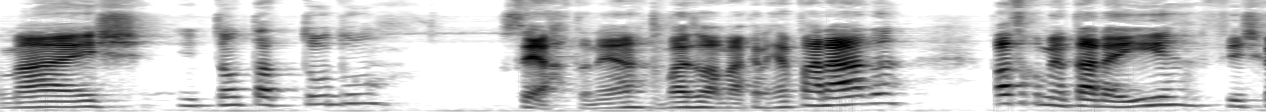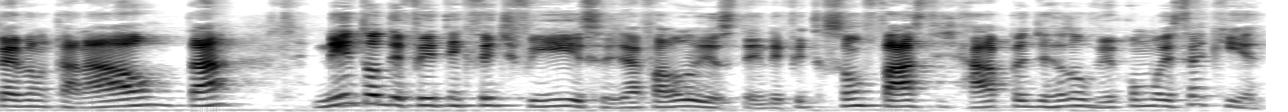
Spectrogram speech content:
Mas, então tá tudo certo, né? Mais uma máquina reparada. Faça um comentário aí, se inscreve no canal, tá? Nem todo defeito tem que ser difícil, já falou isso. Tem defeitos que são fáceis, rápidos de resolver, como esse aqui,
